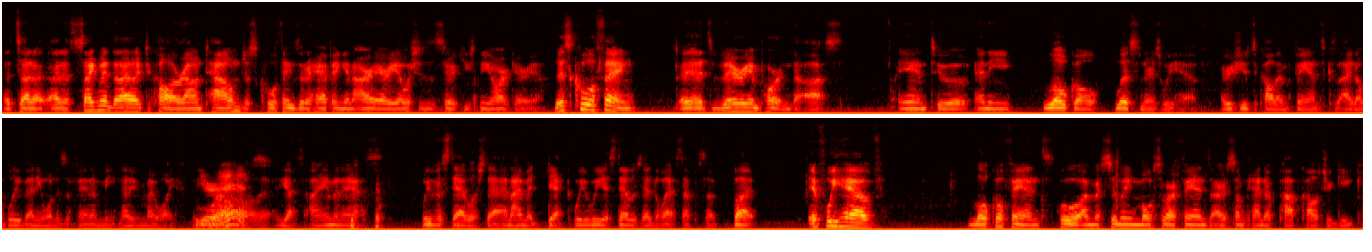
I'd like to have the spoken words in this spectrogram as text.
It's at a, at a segment that I like to call Around Town, just cool things that are happening in our area, which is the Syracuse, New York area. This cool thing, it's very important to us and to any local listeners we have. I refuse to call them fans because I don't believe anyone is a fan of me, not even my wife. You're We're an all- ass. yes, I am an ass. We've established that, and I'm a dick. We, we established that in the last episode. But if we have local fans, who I'm assuming most of our fans are some kind of pop culture geek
